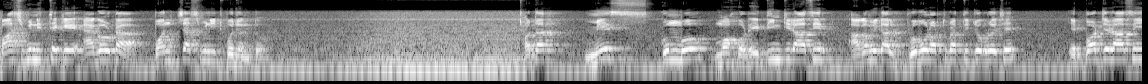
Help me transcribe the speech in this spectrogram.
পাঁচ মিনিট থেকে এগারোটা পঞ্চাশ মিনিট পর্যন্ত। অর্থাৎ মেষ, কুম্ভ, মকর এই তিনটি রাশির আগামীকাল প্রবল অর্থপ্রাপ্তির যোগ রয়েছে। এরপর যে রাশি,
